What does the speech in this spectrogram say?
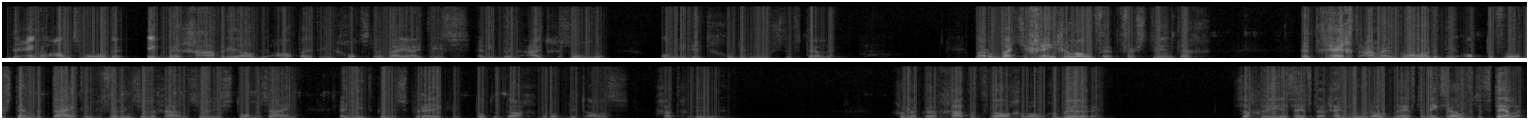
De engel antwoordde, ik ben Gabriel die altijd in Gods nabijheid is. En ik ben uitgezonden om je dit goede nieuws te vertellen. Maar omdat je geen geloof hebt, vers 20, het gehecht aan mijn woorden die op de voorbestemde tijd in vervulling zullen gaan, zul je stom zijn en niet kunnen spreken tot de dag waarop dit alles gaat gebeuren. Gelukkig gaat het wel gewoon gebeuren. Zacharias heeft er geen moer over, heeft er niks over te vertellen.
